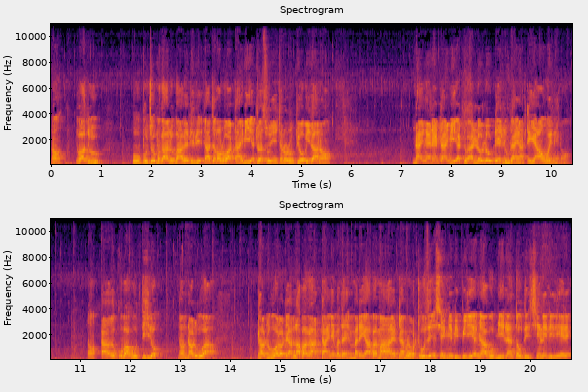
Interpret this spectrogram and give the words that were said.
เนาะဒီပေါ့သူဟိုဗိုလ်ချုပ်မကားလို့ဘာပဲဖြစ်ဖြစ်ဒါကျွန်တော်တို့ကတိုင်းပြည်အတွက်ဆိုရင်ကျွန်တော်တို့ပြောပြီးသားเนาะနိုင်ငံနဲ့တိုင်းပြည်အတွက်အလုံးလုံးတဲ့လူတိုင်းကတရားဝင်တယ်เนาะเนาะအဲ့ဒါကိုယ့်ဘက်ကိုတီးတော့เนาะနောက်တစ်ခုက နောက်တစ်ခုကတော့တရားလာဘကတိုင်းနဲ့ပတ်သက်ရင်မရယာဘက်မှာတဲ့တက်မတော်ဒိုးစစ်အချိန်မြင်ပြီး PDF များကိုမြေလံတုတ်တင်ရှင်းလင်းနေတယ်တဲ့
